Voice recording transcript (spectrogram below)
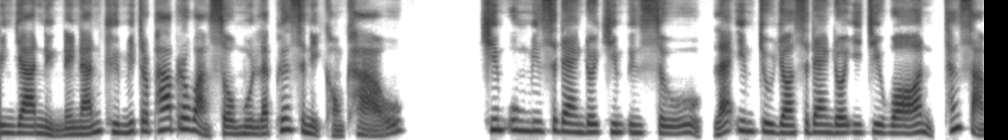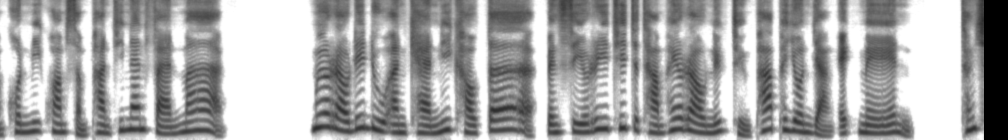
วิญญาณหนึ่งในนั้นคือมิตรภาพระหว่างโซมุนและเพื่อนสนิทของเขา คิมอุงมินแสดงโดยคิมอึนซู และอิมจูยอนแสดงโดยอีจีวอน ทั้งสามคนมีความสัมพันธ์ที่แน่นแฟ้นมาก เมื่อเราได้ดู Uncanny Counter เป็นซีรีส์ที่จะทำให้เรานึกถึงภาพยนตร์อย่าง X-Men ทั้งฉ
